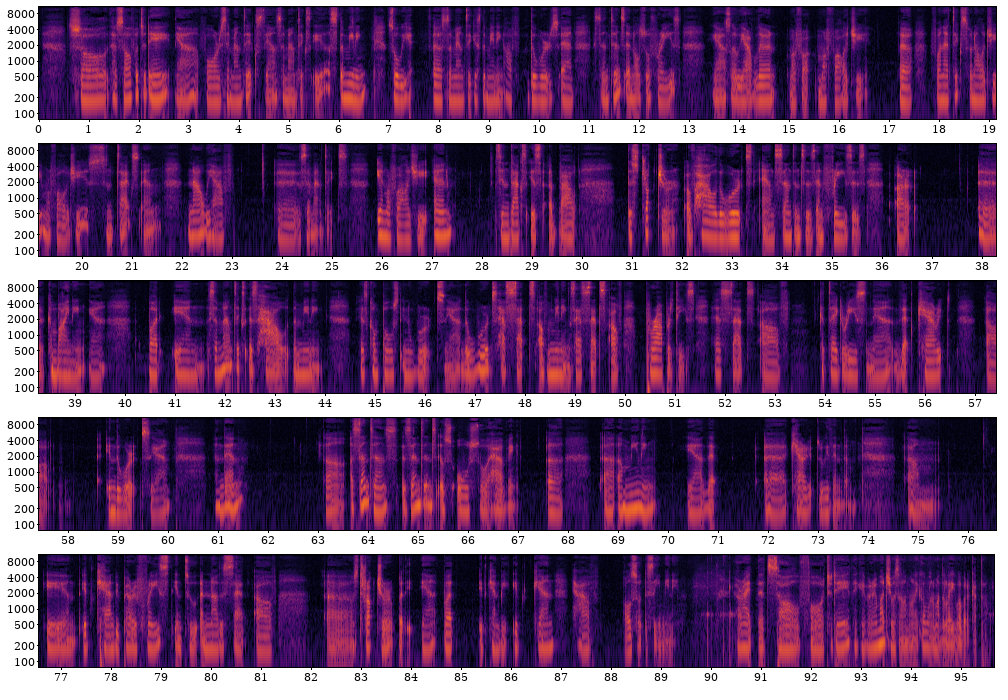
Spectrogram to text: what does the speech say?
So that's all for today. Yeah, for semantics. Yeah, semantics is the meaning. So we uh, semantic is the meaning of the words and sentence and also phrase. Yeah, so we have learned morpho- morphology, uh, phonetics, phonology, morphology, syntax, and now we have uh, semantics in morphology. And syntax is about the structure of how the words and sentences and phrases are uh, combining yeah. But in semantics is how the meaning is composed in words yeah. The words has sets of meanings has sets of properties has sets of categories yeah, that carried uh, in the words yeah. And then uh, a sentence a sentence is also having a a, a meaning yeah that uh, carried within them um, and it can be paraphrased into another set of uh, structure but it, yeah but it can be it can have also the same meaning Alright, that's all for today. Thank you very much. Wassalamualaikum warahmatullahi wabarakatuh.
